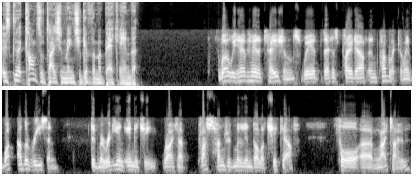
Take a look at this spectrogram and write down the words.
is that consultation means you give them a backhander. Well, we have had occasions where that has played out in public. I mean, what other reason did Meridian Energy write a plus $100 million check out for um, Ngai Tahu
